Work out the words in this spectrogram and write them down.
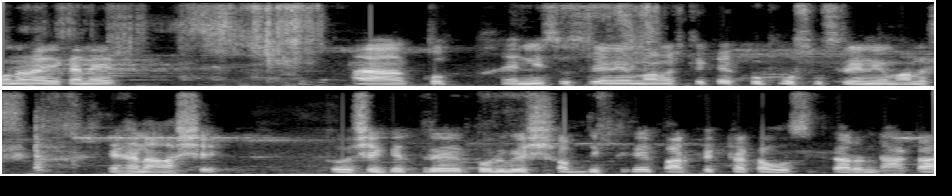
মনে হয় এখানে খুব নিচু শ্রেণির মানুষ থেকে খুব উঁচু শ্রেণির মানুষ এখানে আসে। তো সেক্ষেত্রে পরিবেশ সব দিক থেকেই পারফেক্ট রাখা উচিত। কারণ ঢাকা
